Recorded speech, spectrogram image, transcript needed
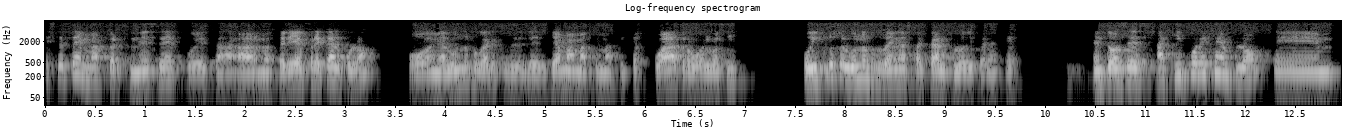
Este tema pertenece pues a, a materia de precálculo o en algunos lugares se les llama matemáticas 4 o algo así, o incluso algunos los ven hasta cálculo diferencial. Entonces, aquí, por ejemplo, em,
